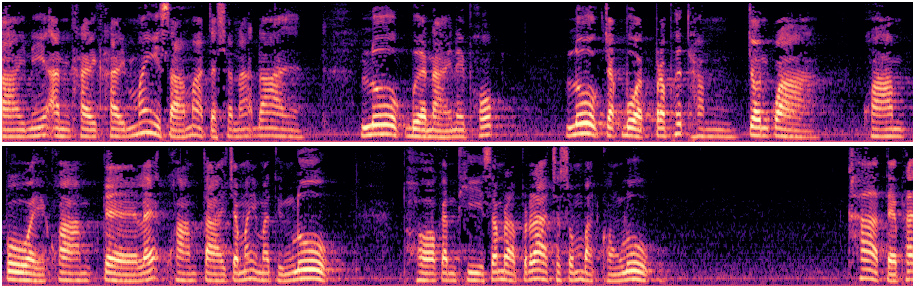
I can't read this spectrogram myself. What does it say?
ตายนี้อันใครๆไม่สามารถจะชนะได้ ลูกเบื่อหน่ายในภพลูกจะบวชประพฤติธรรมจนกว่า ความป่วย ความแก่และความตายจะไม่มาถึงลูก พอกันทีสำหรับราชสมบัติของลูกข้าแต่พระ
